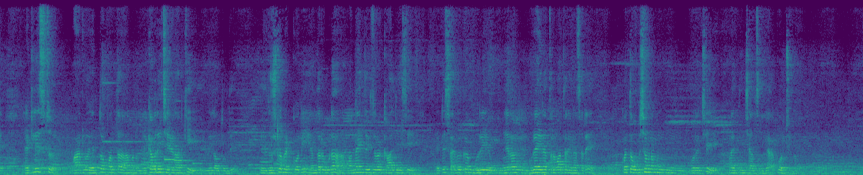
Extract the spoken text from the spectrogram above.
అట్లీస్ట్ వాటిలో ఎంతో కొంత మనం రికవరీ చేయడానికి వీలవుతుంది. ఇది దృష్టిలో పెట్టుకొని అందరూ కూడా వన్ నైన్ త్రీ జీరోకి కాల్ చేసి అట్లీస్ట్ సైబర్ క్రైమ్ గురి నేరం గురి అయిన తర్వాత అయినా సరే కొంత ఉపశమనం గురించి ప్రయత్నించాల్సిందిగా కోరుచున్నాం.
